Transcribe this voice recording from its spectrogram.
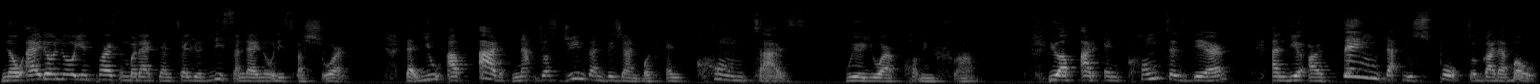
Now, I don't know you in person, but I can tell you this, and I know this for sure. That you have had not just dreams and vision, but encounters where you are coming from. You have had encounters there, and there are things that you spoke to God about.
